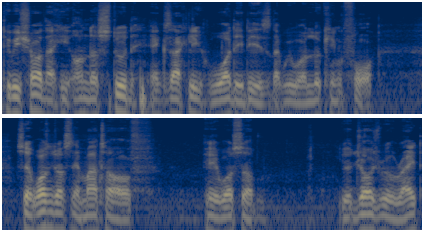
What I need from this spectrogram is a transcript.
to be sure that he understood exactly what it is that we were looking for. So it wasn't just a matter of, hey, what's up? You're George Will, right?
